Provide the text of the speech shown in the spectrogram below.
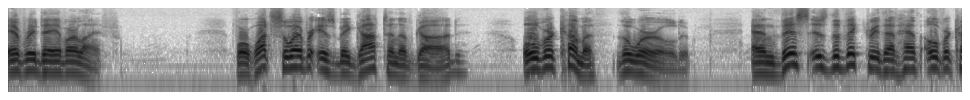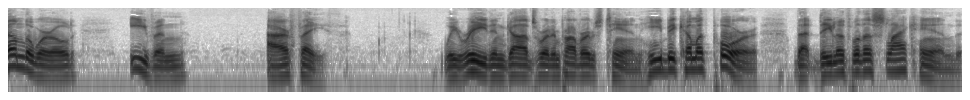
every day of our life. For whatsoever is begotten of god overcometh the world and this is the victory that hath overcome the world even our faith we read in God's word in Proverbs 10, He becometh poor that dealeth with a slack hand,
